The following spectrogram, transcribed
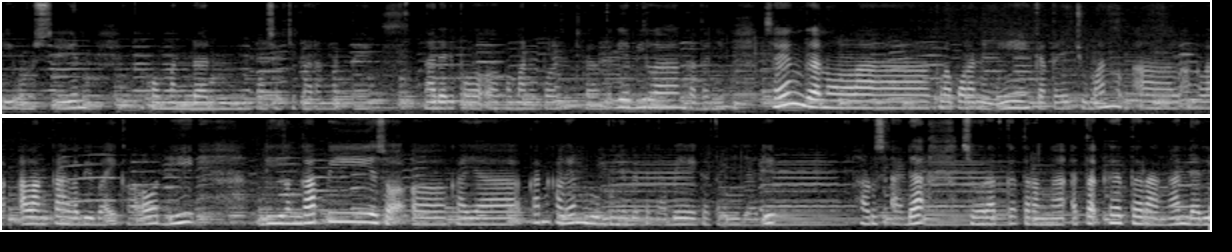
diurusin ke komandan Polsek Cikarang ya nah dari pol, eh, komandan Polsek Cikarang teh dia bilang katanya saya nggak nolak laporan ini katanya. Cuman alangkah, alangkah lebih baik kalau di dilengkapi. So eh, kayak kan kalian belum punya BPKB katanya. Jadi harus ada surat keterangan eh, keterangan dari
